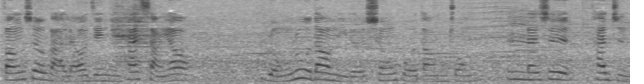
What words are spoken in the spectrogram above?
方设法了解你，他想要融入到你的生活当中，嗯。但是他只能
